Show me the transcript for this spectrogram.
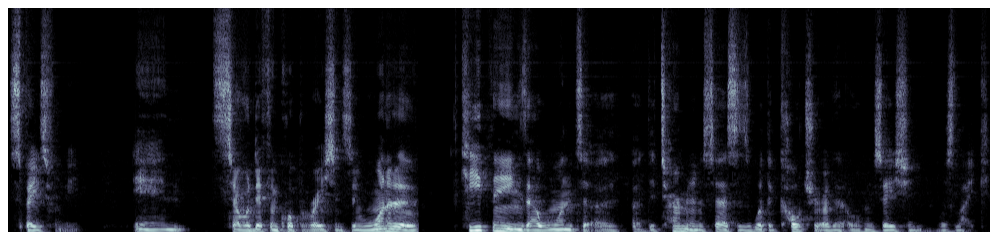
space for me in several different corporations. And one of the key things I wanted to uh, uh, determine and assess is what the culture of that organization was like.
